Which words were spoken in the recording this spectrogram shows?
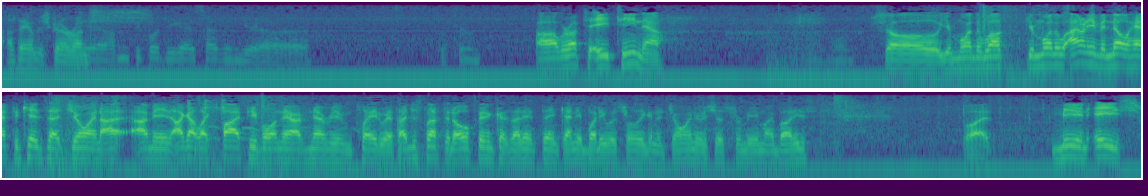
I think I'm just gonna run. Yeah, how many people do you guys have in your, uh, platoon? Uh, we're up to 18 now. So you're more than welcome. You're more than. I don't even know half the kids that join. I I mean I got like five people in there I've never even played with. I just left it open because I didn't think anybody was really gonna join. It was just for me and my buddies. But me and Ace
